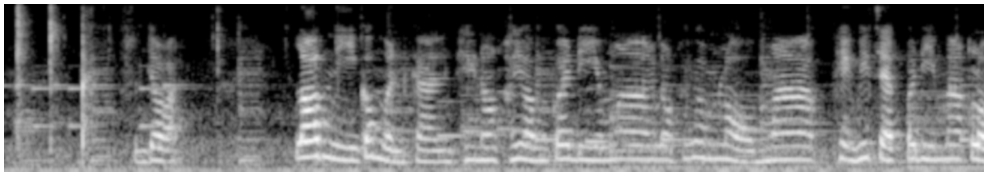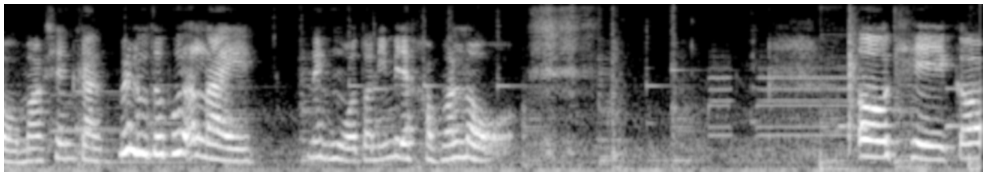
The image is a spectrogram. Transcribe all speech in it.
ๆ สุดยอด รอบนี้ก็เหมือนกัน เพลงน้องขยอมก็ดีมาก น้องขยอมหล่อมาก เพลงพี่แจ็คก็ดีมากหล่อมากเช่นกัน ไม่รู้จะพูดอะไร ในหัวตอนนี้มีแต่คำว่าหล่อ โอเคก็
